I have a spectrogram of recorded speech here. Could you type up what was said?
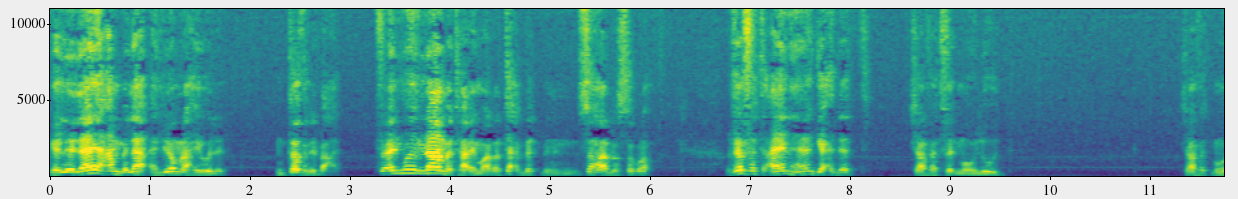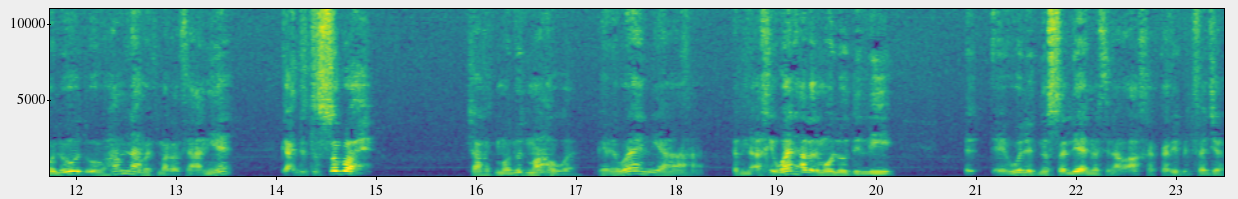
قال له لا يا عم لا اليوم راح يولد. انتظري بعد. فالمهم نامت هاي مرة تعبت من سهر للصبح. غفت عينها قعدت شافت في المولود. شافت مولود وهم نامت مرة ثانية. قعدت الصبح شافت مولود ما هو. قال وين يا ابن أخي وين هذا المولود اللي ولد نص الليل مثلا أو آخر قريب الفجر؟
